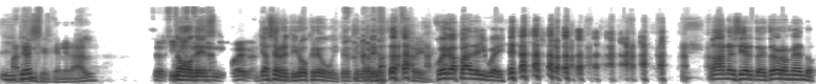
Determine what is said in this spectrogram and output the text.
Y Valencia en general. Serginho No, ya ni juega. Ya se retiró, creo, güey, creo que ya Desastre. juega pádel, güey. no, no es cierto, estoy bromeando.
